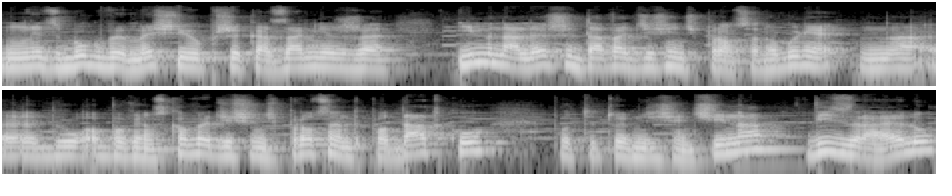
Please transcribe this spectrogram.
Więc Bóg wymyślił przykazanie, że im należy dawać 10%. Ogólnie e, było obowiązkowe 10% podatku pod tytułem dziesięcina w Izraelu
